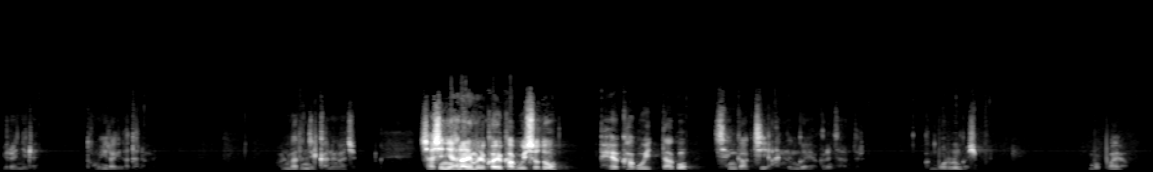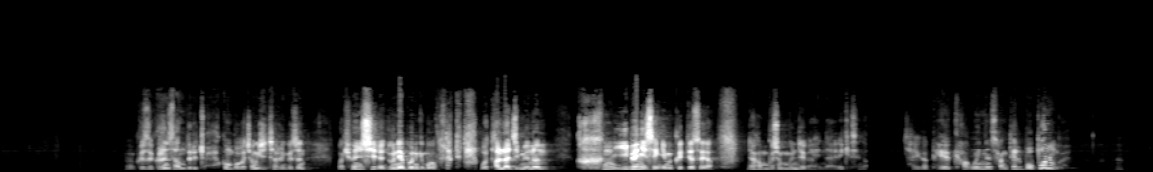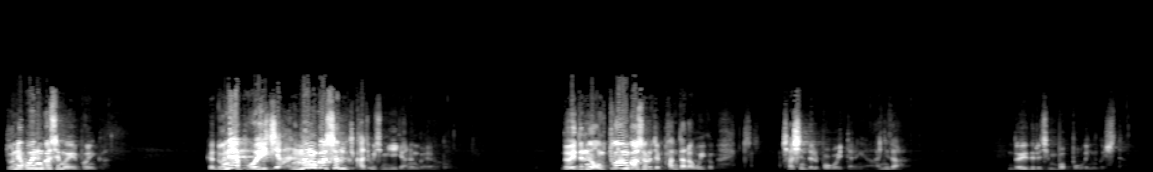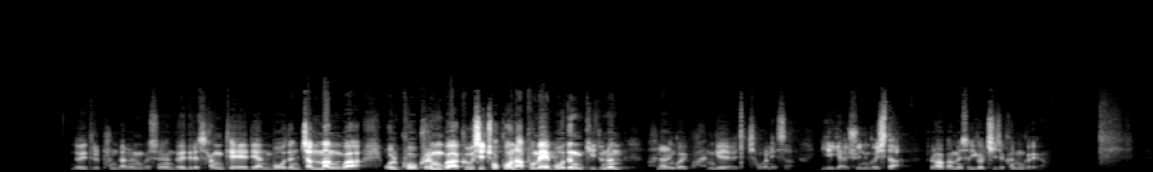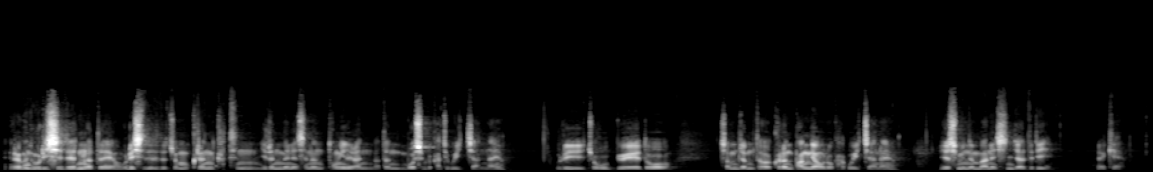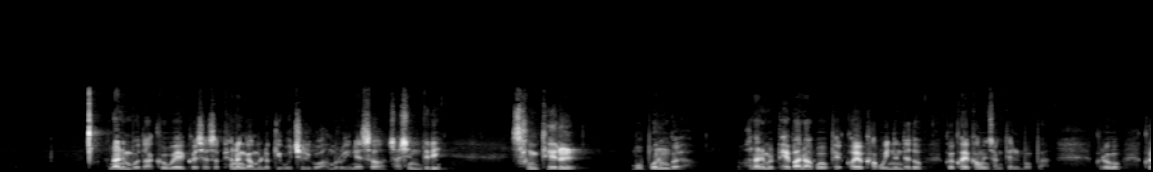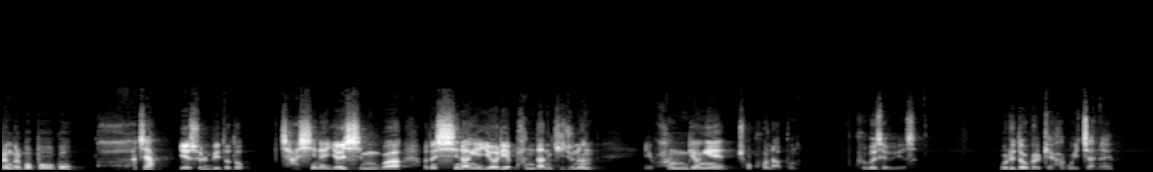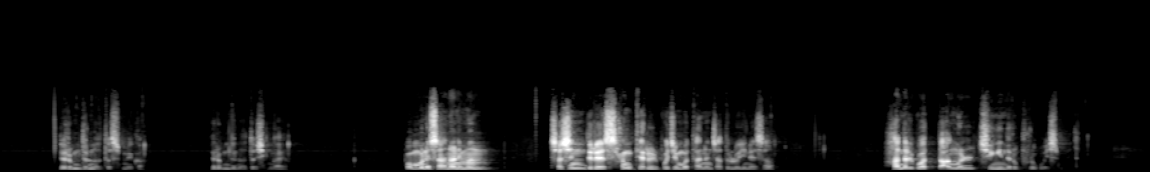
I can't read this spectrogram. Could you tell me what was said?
이런 일은 동일하게 나타납니다. 얼마든지 가능하죠. 자신이 하나님을 거역하고 있어도 배역하고 있다고 생각지 않는 거예요. 그런 사람들은. 그 모르는 것입니다. 못 봐요. 그래서 그런 사람들이 조금 뭐가 정신 차리는 것은 막 현실에 눈에 보는 게 뭐가 후닥후닥 뭐 달라지면은 큰 이변이 생기면 그때서야 내가 무슨 문제가 있나 이렇게 생각. 자기가 배역하고 있는 상태를 못 보는 거예요. 눈에 보이는 것이 뭐예요? 보니까. 그러니까 눈에 보이지 않는 것을 가지고 지금 얘기하는 거예요. 너희들은 엉뚱한 것으로 지금 판단하고 있고 자신들을 보고 있다는 게 아니다. 너희들이 지금 못 보고 있는 것이다. 너희들을 판단하는 것은 너희들의 상태에 대한 모든 전망과 옳고 그름과 그것이 좋고 나쁨의 모든 기준은 하나님과의 관계 차원에서 얘기할 수 있는 것이다. 라고 하면서 이걸 지적하는 거예요. 여러분 우리 시대는 어때요? 우리 시대도 좀 그런 같은 이런 면에서는 동일한 어떤 모습을 가지고 있지 않나요? 우리 조국 교회도 점점 더 그런 방향으로 가고 있지 않아요? 예수 믿는 많은 신자들이 이렇게 하나님보다 그 외의 것에서 편안감을 느끼고 즐거워함으로 인해서 자신들이 상태를 못 보는 거예요. 하나님을 배반하고 거역하고 있는데도 그 거역하고 있는 상태를 못 봐. 그리고 그런 걸 못 보고 고작 예수를 믿어도 자신의 열심과 어떤 신앙의 열의의 판단 기준은 환경의 좋고 나쁨 그것에 의해서 우리도 그렇게 하고 있지 않아요? 여러분들은 어떻습니까? 여러분들은 어떠신가요? 본문에서 하나님은 자신들의 상태를 보지 못하는 자들로 인해서 하늘과 땅을 증인으로 부르고 있습니다.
